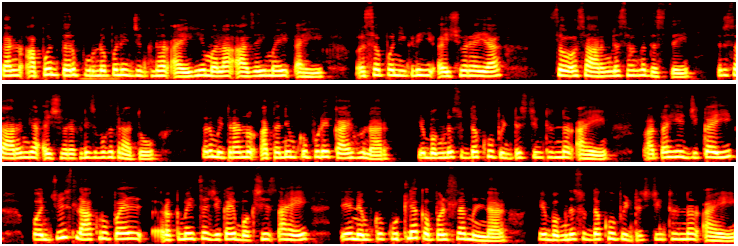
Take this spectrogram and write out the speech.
कारण आपण तर पूर्णपणे जिंकणार आहे हे मला आजही माहीत आहे. असं पण इकडे ही ऐश्वर्या या स सारंगला सांगत असते. तर सारंग या ऐश्वर्याकडेच बघत राहतो. तर मित्रांनो आता नेमकं पुढे काय होणार हे बघणंसुद्धा खूप इंटरेस्टिंग ठरणार आहे. आता हे जे काही पंचवीस लाख रुपये रकमेचं जे काही बक्षीस आहे ते नेमकं कुठल्या कपल्सला मिळणार? हे बघणंसुद्धा खूप इंटरेस्टिंग ठरणार आहे.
